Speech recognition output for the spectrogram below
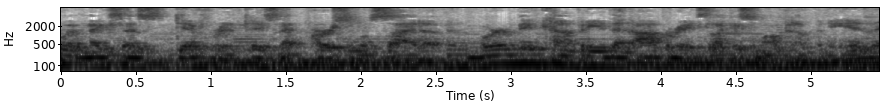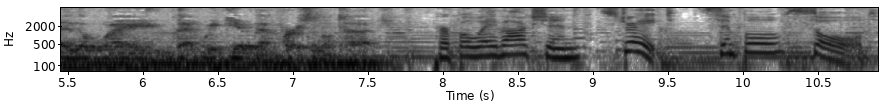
What makes us different is that personal side of it. We're a big company that operates like a small company, and in the way that we give that personal touch. Purple Wave Auction, straight, simple, sold.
